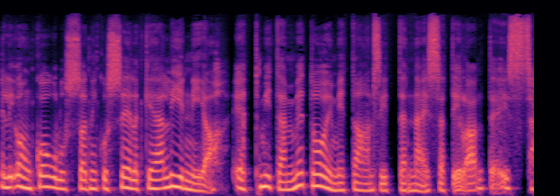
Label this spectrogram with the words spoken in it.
Eli on koulussa niin kuin selkeä linja, että miten me toimitaan sitten näissä tilanteissa.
